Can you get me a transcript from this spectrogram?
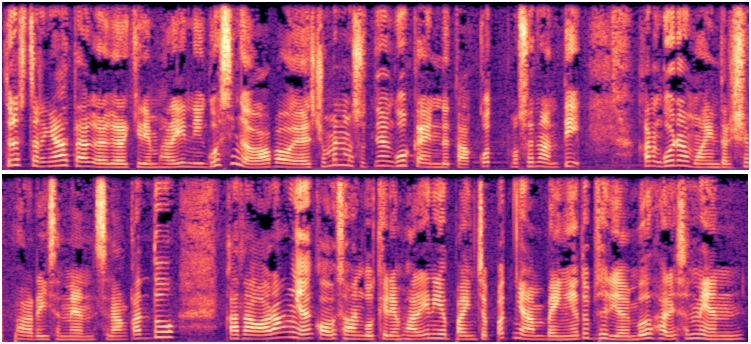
terus ternyata gara-gara kirim hari ini gue sih nggak apa-apa ya. Cuman maksudnya gue kayak udah takut maksudnya nanti kan gue udah mau internship hari Senin. Sedangkan tuh kata orangnya kalau misalkan gue kirim hari ini paling cepet nyampe nya tuh bisa diambil hari Senin.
